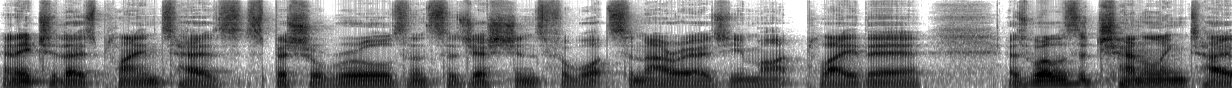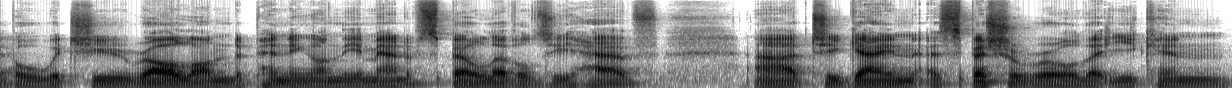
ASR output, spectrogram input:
And each of those planes has special rules and suggestions for what scenarios you might play there, as well as a channeling table which you roll on depending on the amount of spell levels you have uh, to gain a special rule that you can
